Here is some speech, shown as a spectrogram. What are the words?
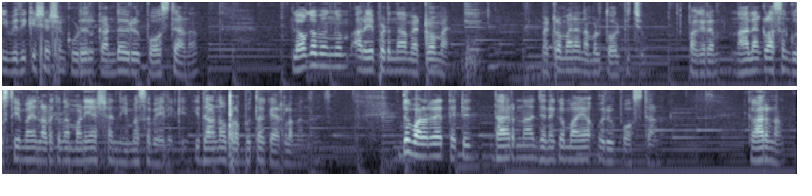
ഈ വിധിക്ക് ശേഷം കൂടുതൽ കണ്ട ഒരു പോസ്റ്റാണ് ലോകമെങ്ങും അറിയപ്പെടുന്ന മെട്രോമാൻ. മെട്രോമാനെ നമ്മൾ തോൽപ്പിച്ചു. പകരം നാലാം ക്ലാസ്സും ഗുസ്തിയുമായി നടക്കുന്ന മണിയാശ നിയമസഭയിലേക്ക്. ഇതാണോ പ്രഭുത്വ കേരളം എന്ന് വെച്ചാൽ ഇത് വളരെ തെറ്റിദ്ധാരണാജനകമായ ഒരു പോസ്റ്റാണ് കാരണം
